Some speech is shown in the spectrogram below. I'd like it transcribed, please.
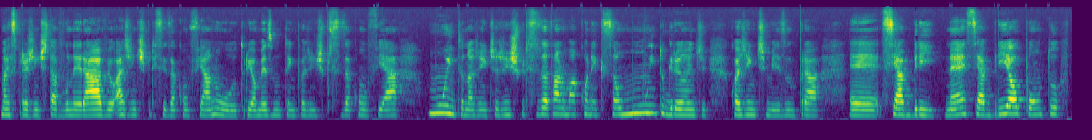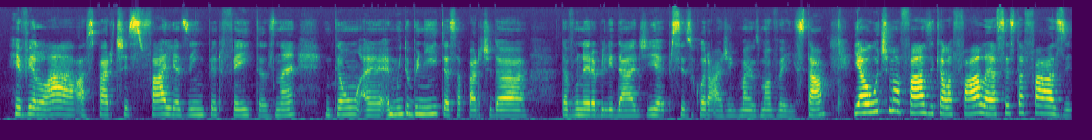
Mas para a gente estar tá vulnerável, a gente precisa confiar no outro e ao mesmo tempo a gente precisa confiar muito na gente. A gente precisa estar numa conexão muito grande com a gente mesmo para é, se abrir, né? Se abrir ao ponto revelar as partes falhas e imperfeitas, né? Então é, é muito bonita essa parte da da vulnerabilidade e é preciso coragem, mais uma vez, tá? E a última fase que ela fala é a sexta fase,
